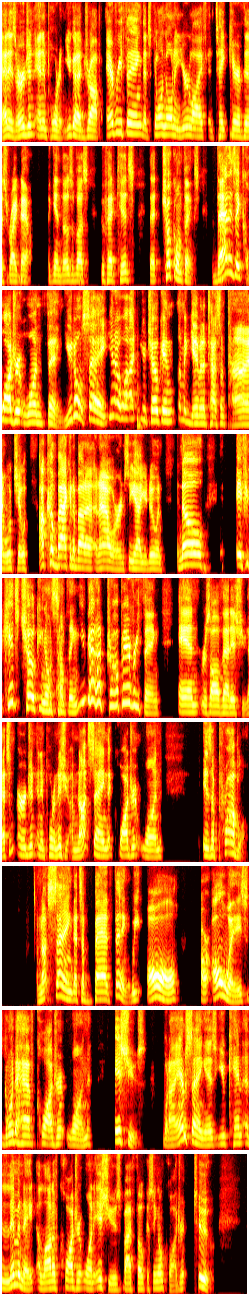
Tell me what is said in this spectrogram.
That is urgent and important. You got to drop everything that's going on in your life and take care of this right now. Again, those of us who've had kids that choke on things, that is a quadrant one thing. You don't say, you know what, you're choking. Let me give it a time, some time. We'll chill. I'll come back in about a, an hour and see how you're doing. No, if your kid's choking on something, you got to drop everything and resolve that issue. That's an urgent and important issue. I'm not saying that quadrant one is a problem. I'm not saying that's a bad thing. We all are always going to have quadrant one issues. What I am saying is you can eliminate a lot of quadrant one issues by focusing on quadrant two.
